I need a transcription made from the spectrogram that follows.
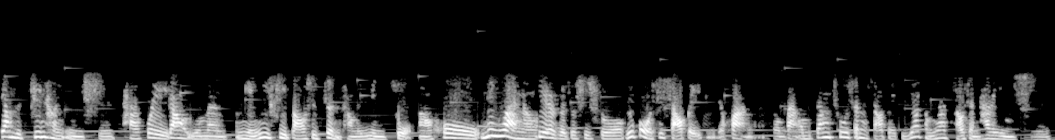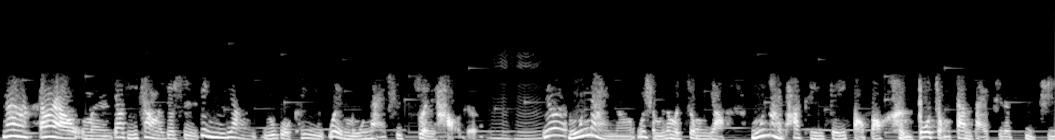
这样子均衡饮食才会让我们免疫细胞是正常的运作。然后另外呢，第二个就是说，如果我是小 baby 的话呢，怎么办？我们刚出生的小 baby 要怎么样调整他的饮食？那当然我们要提倡的就是尽量如果可以喂母奶是最好的。嗯哼，因为母奶呢为什么那么重要？母奶它可以给宝。宝宝很多种蛋白质的刺激，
